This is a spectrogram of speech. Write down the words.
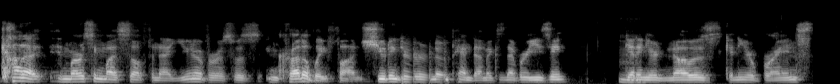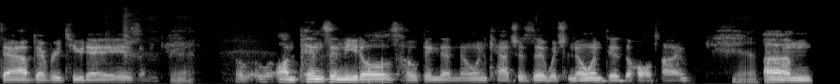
kind of immersing myself in that universe was incredibly fun. Shooting during a pandemic is never easy. Mm. Getting your nose, getting your brain stabbed every two days, and yeah. on pins and needles, hoping that no one catches it, which no one did the whole time. Yeah. Um,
